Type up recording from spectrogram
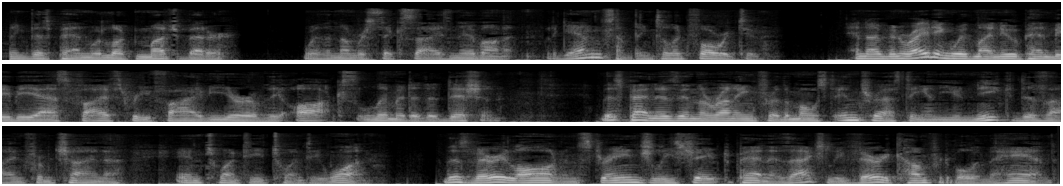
I think this pen would look much better with a number 6 size nib on it. But again, something to look forward to. And I've been writing with my new pen BBS 535 Year of the Ox Limited Edition. This pen is in the running for the most interesting and unique design from China in 2021. This very long and strangely shaped pen is actually very comfortable in the hand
